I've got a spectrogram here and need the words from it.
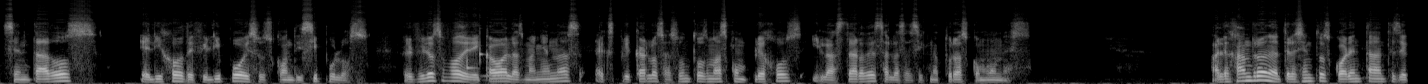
sentados el hijo de Filipo y sus condiscípulos. El filósofo dedicaba las mañanas a explicar los asuntos más complejos y las tardes a las asignaturas comunes. Alejandro en el 340 a.C.,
